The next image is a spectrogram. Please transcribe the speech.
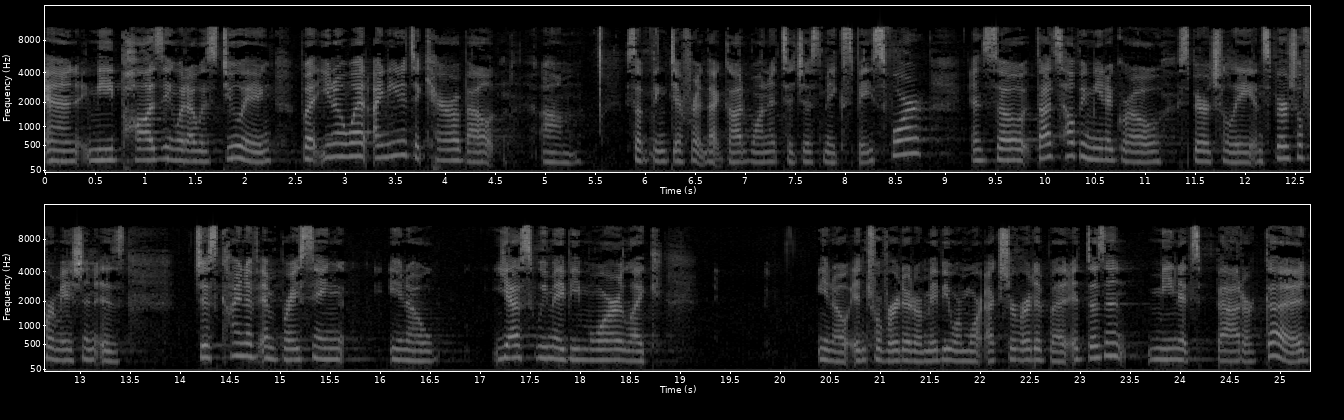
and me pausing what I was doing. But you know what? I needed to care about um, something different that God wanted to just make space for. And so that's helping me to grow spiritually. And spiritual formation is just kind of embracing, you know, yes, we may be more like, you know, introverted or maybe we're more extroverted, but it doesn't mean it's bad or good.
